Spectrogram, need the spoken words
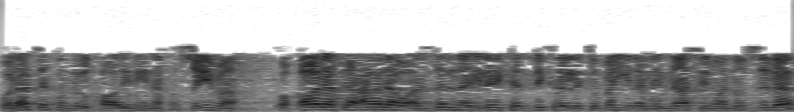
ولا تكن للخائنين خصيما. وقال تعالى وأنزلنا إليك الذكر لتبين للناس ما نزل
